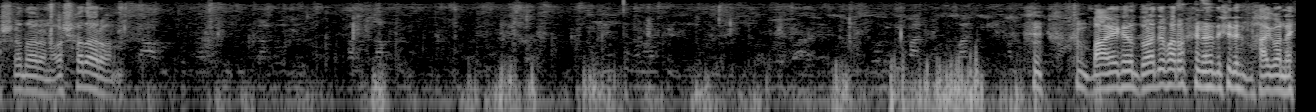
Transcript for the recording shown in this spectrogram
অসাধারণ অসাধারণ। বাঘ এখানে দৌড়াতে পারবে না দেখি ভাগও নাই।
